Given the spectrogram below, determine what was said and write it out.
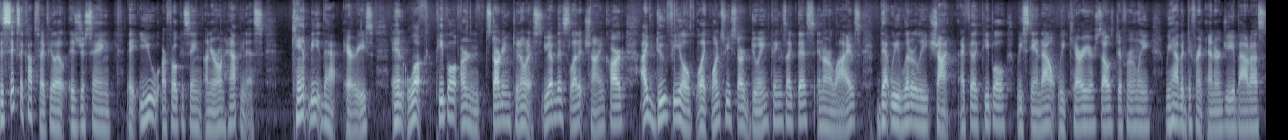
The Six of Cups, I feel, is just saying that you are focusing on your own happiness. Can't beat that, Aries. And look, people are starting to notice. You have this Let It Shine card. I do feel like once we start doing things like this in our lives, that we literally shine. I feel like people, we stand out, we carry ourselves differently, we have a different energy about us.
